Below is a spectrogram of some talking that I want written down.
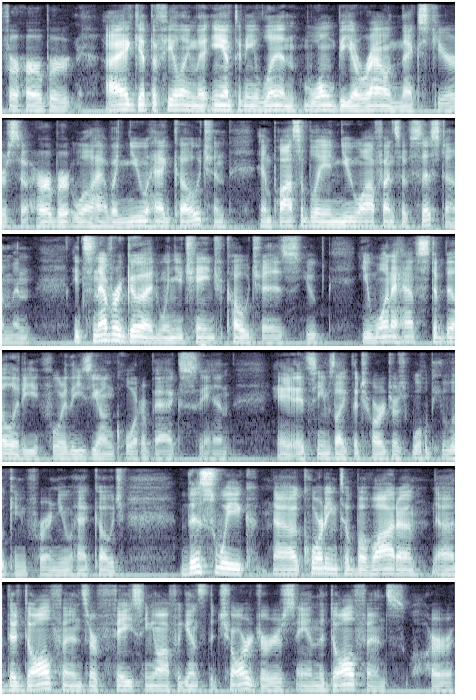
for Herbert. I get the feeling that Anthony Lynn won't be around next year, so Herbert will have a new head coach and, and possibly a new offensive system. And it's never good when you change coaches. You you want to have stability for these young quarterbacks, and it seems like the Chargers will be looking for a new head coach. This week, uh, according to Bovada, uh, the Dolphins are facing off against the Chargers, and the Dolphins are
